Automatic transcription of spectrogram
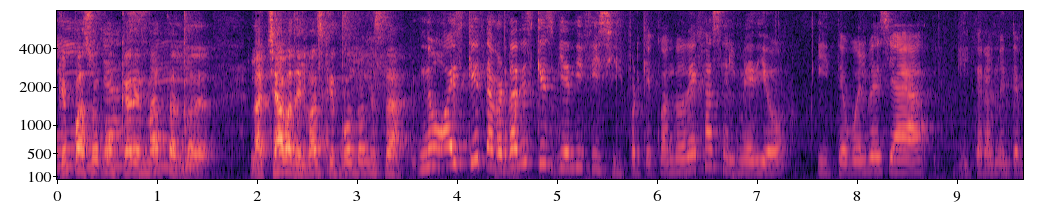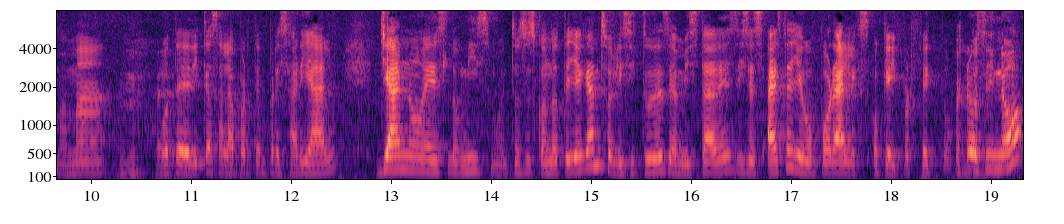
¿Qué pasó con Karen sé. Mata? La, la chava del básquetbol, ¿dónde está? No, es que la verdad es que es bien difícil, porque cuando dejas el medio y te vuelves ya literalmente mamá Mm. o te dedicas a la parte empresarial, ya no es lo mismo. Entonces, cuando te llegan solicitudes de amistades, dices, ah, esta llegó por Alex, ok, perfecto. Pero si no,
